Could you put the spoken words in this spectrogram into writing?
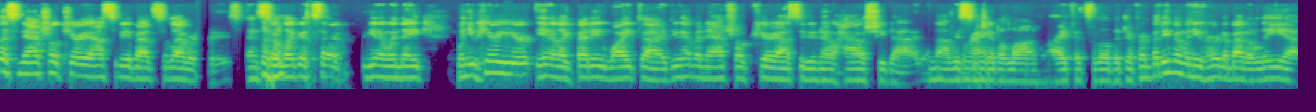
this natural curiosity about celebrities, and so, mm-hmm. like I said, you know, when they when you hear your, you know, like Betty White died, you have a natural curiosity to know how she died. And obviously, right. she had a long life. It's a little bit different. But even when you heard about Aaliyah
